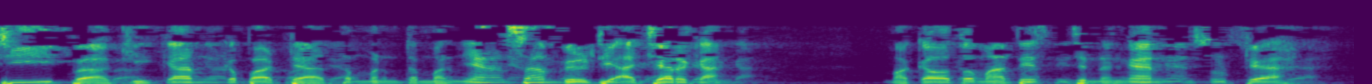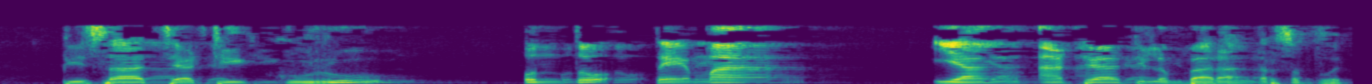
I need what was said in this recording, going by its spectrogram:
dibagikan kepada teman-temannya sambil diajarkan. Maka otomatis jenengan sudah bisa jadi guru untuk tema yang ada di lembaran tersebut.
